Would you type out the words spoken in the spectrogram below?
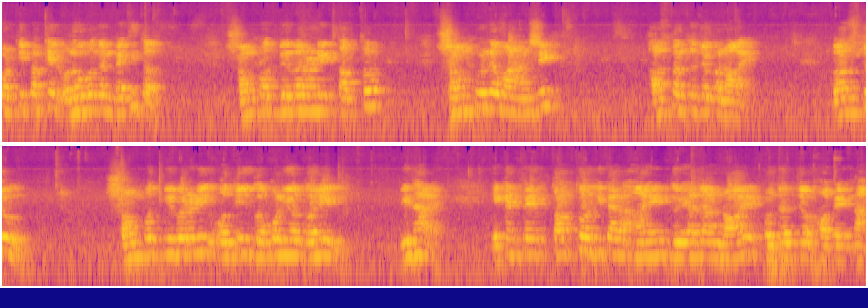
কর্তৃপক্ষের অনুমোদন ব্যতীত সম্পদ বিবরণীর তথ্য সম্পূর্ণ বা আংশিক হস্তান্তরযোগ্য নয়। ক্লজ টু সম্পদ বিবরণী অতি গোপনীয় দলিল বিধায় এক্ষেত্রে তথ্য অধিকার আইন দুই হাজার নয় প্রযোজ্য হবে না।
